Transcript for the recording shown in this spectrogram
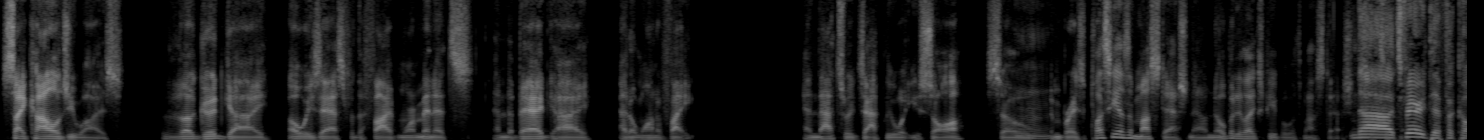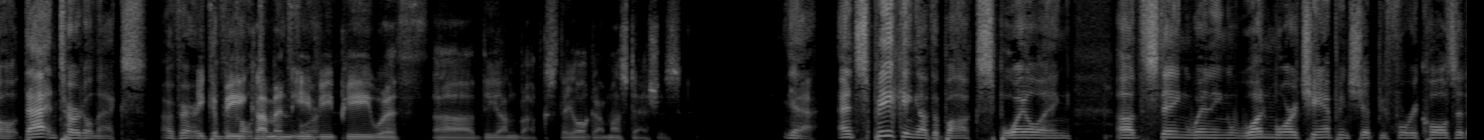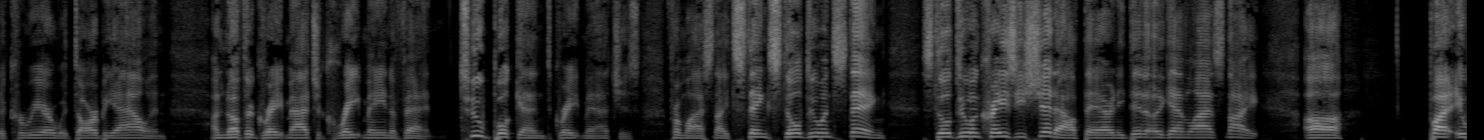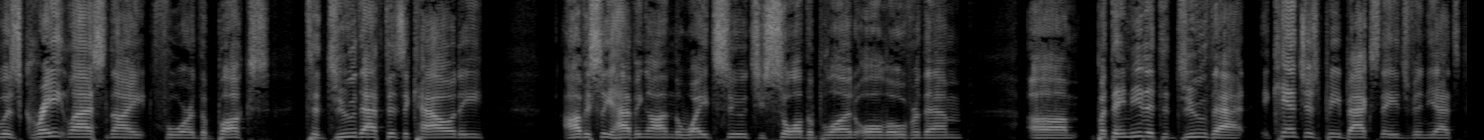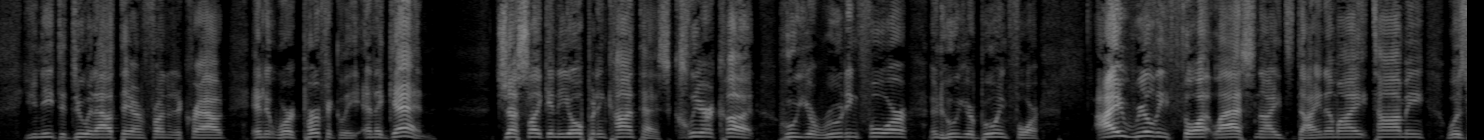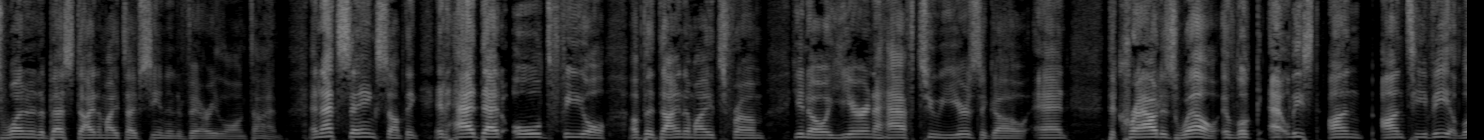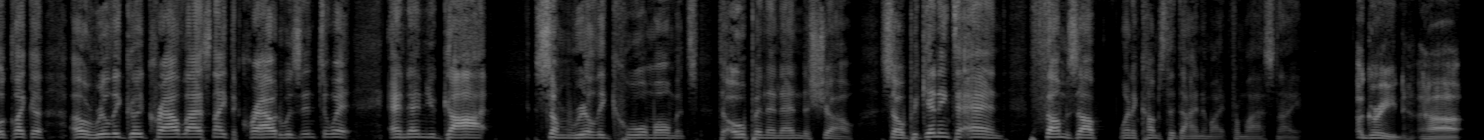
psychology wise, the good guy always asks for the five more minutes, and the bad guy, I don't want to fight. And that's exactly what you saw. So mm-hmm. embrace. Plus, he has a mustache now. Nobody likes people with mustaches. No, it's, it's very difficult. That and turtlenecks are very. He could become an EVP with uh, the Young Bucks. They all got mustaches. Yeah, and speaking of the Bucks spoiling, uh, Sting winning one more championship before he calls it a career with Darby Allin. Another great match, a great main event. Two bookend great matches from last night. Sting still doing Sting still doing crazy shit out there, and he did it again last night. Uh, but it was great last night for the Bucks to do that physicality. Obviously, having on the white suits, you saw the blood all over them. Um, but they needed to do that. It can't just be backstage vignettes. You need to do it out there in front of the crowd, and it worked perfectly. And again, just like in the opening contest, clear cut who you're rooting for and who you're booing for. I really thought last night's Dynamite, Tommy, was one of the best Dynamites I've seen in a very long time. And that's saying something. It had that old feel of the Dynamites from, you know, a year and a half, two years ago. And the crowd as well. It looked, at least on, on TV, it looked like a, a really good crowd last night. The crowd was into it. And then you got some really cool moments to open and end the show. So beginning to end, thumbs up when it comes to Dynamite from last night. Agreed. Uh,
